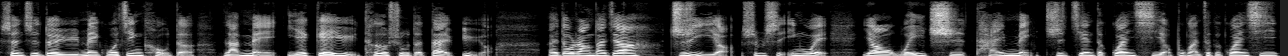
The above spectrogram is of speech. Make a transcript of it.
甚至对于美国进口的蓝莓也给予特殊的待遇哦，哎，都让大家。质疑啊，是不是因为要维持台美之间的关系啊？不管这个关系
